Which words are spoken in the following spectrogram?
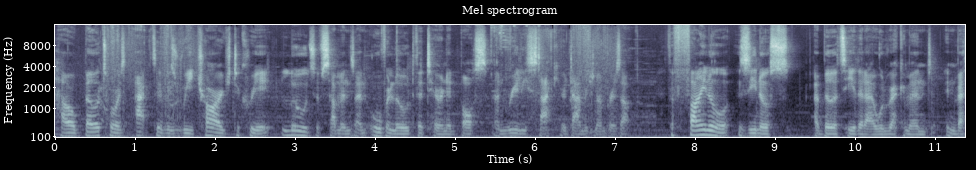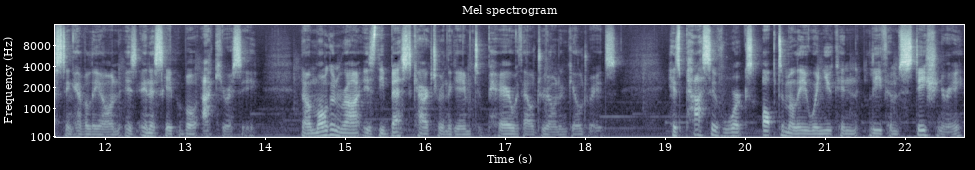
how Bellator's active is recharged to create loads of summons and overload the Tyranid boss and really stack your damage numbers up. The final Xenos ability that I would recommend investing heavily on is Inescapable Accuracy. Now Morgan Ra is the best character in the game to pair with Eldryon in guild raids. His passive works optimally when you can leave him stationary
